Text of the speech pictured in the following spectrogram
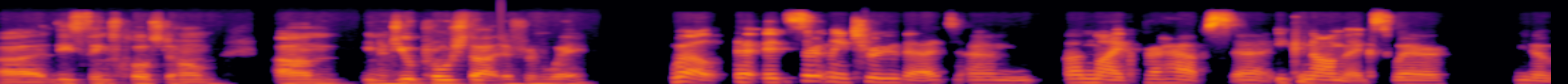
uh, these things close to home. Um, you know, do you approach that a different way? Well, it's certainly true that um, unlike perhaps uh, economics, where you know,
